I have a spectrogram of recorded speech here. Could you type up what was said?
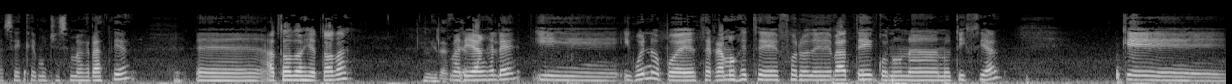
Así es que muchísimas gracias eh, a todos y a todas. María Ángeles. Y, y, bueno, pues cerramos este foro de debate con una noticia que,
